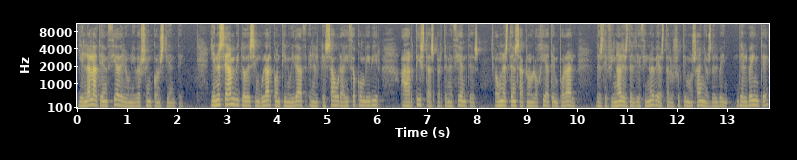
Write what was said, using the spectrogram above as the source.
y en la latencia del universo inconsciente. Y en ese ámbito de singular continuidad en el que Saura hizo convivir a artistas pertenecientes a una extensa cronología temporal desde finales del XIX hasta los últimos años del XX,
